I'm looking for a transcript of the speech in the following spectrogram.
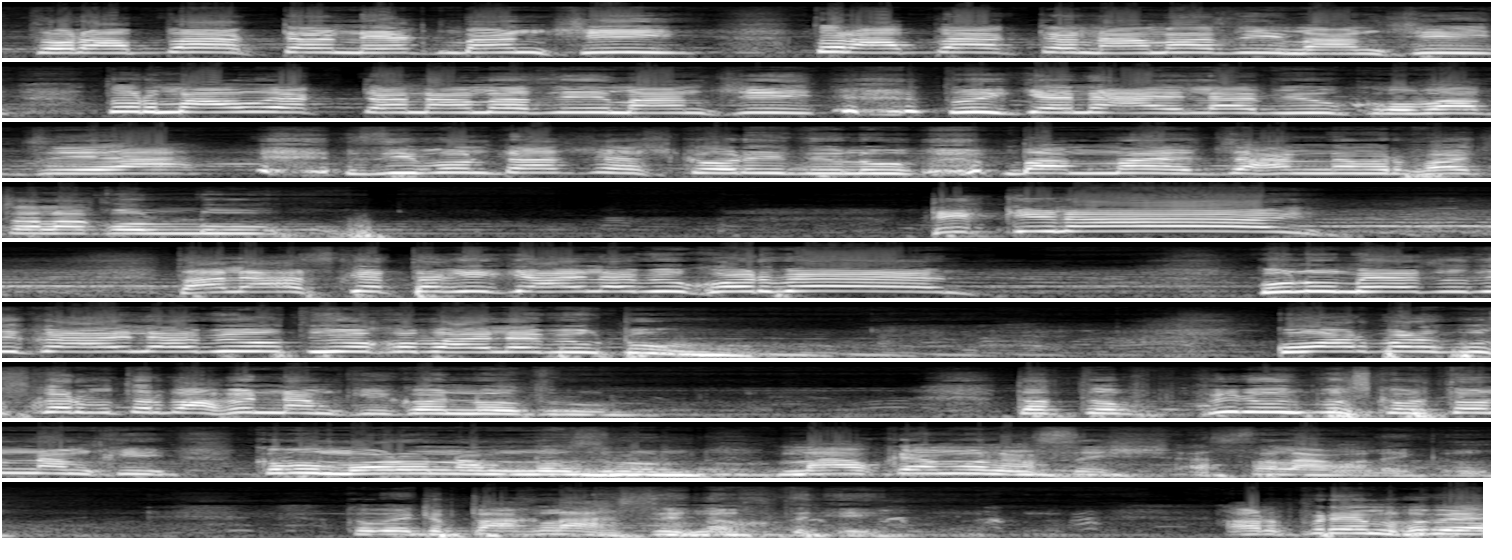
তোর আব্বা একটা নেক মানসি, তোর আব্বা একটা নামাজি মানসি, তোর মাও একটা নামাজি মানসি, তুই কেন আই লাভ ইউ কোবাদ যেয়া জীবনটা শেষ করে দিলু বাম্মায় জাহান নামের ফয়সলা করলু। ঠিক কি নাই? তাহলে আজকের থেকে কি আই লাভ ইউ করবেন? কোনো মেয়ে যদি আই লাভ ইউ তুইও কব আই লাভ ইউ টু কোয়ার পরে পুষ করব, তোর বাপের নাম কি? কয়, নজরুল। তোর তো ফিরুজ পুষ করব, তোর নাম কি? কব মর নাম নজরুল। মাও কেমন আছিস? আসসালাম আলাইকুম। কবে, একটু পাগলা আছিস নকতে আর প্রেম হবে?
